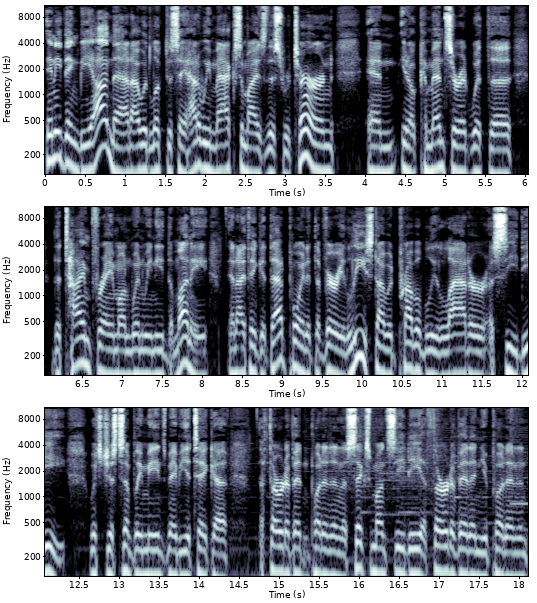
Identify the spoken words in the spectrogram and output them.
Anything beyond that, I would look to say, how do we maximize this return, and you know, commensurate with the the time frame on when we need need the money. And I think at that point, at the very least, I would probably ladder a CD, which just simply means maybe you take a, a third of it and put it in a six month CD, a third of it and you put in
